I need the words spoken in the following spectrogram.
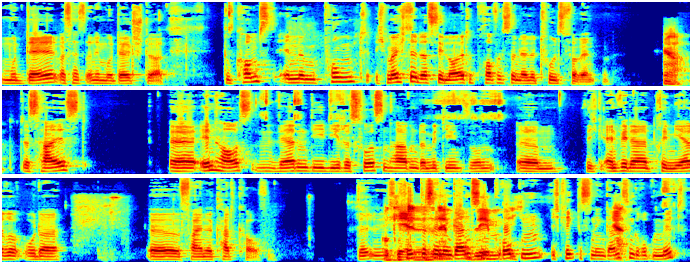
Modell, was heißt an dem Modell stört. Du kommst in einem Punkt, ich möchte, dass die Leute professionelle Tools verwenden. Ja. Das heißt, äh, in-house werden die die Ressourcen haben, damit die so ein, ähm, sich entweder Premiere oder äh, Final Cut kaufen. Ich okay, krieg das also in den ganzen Problem, Gruppen, ich, ich krieg das in den ganzen ja. Gruppen mit.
